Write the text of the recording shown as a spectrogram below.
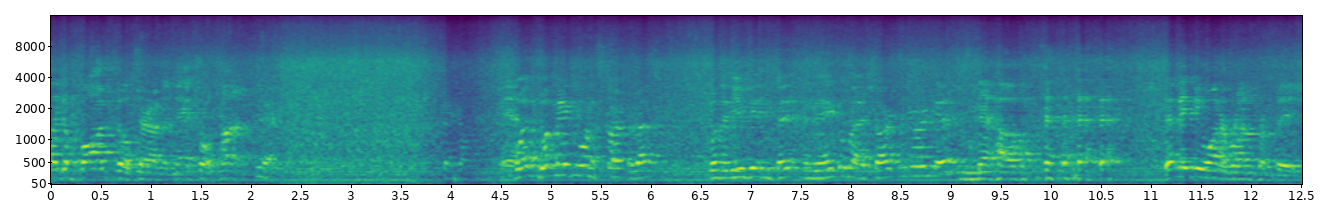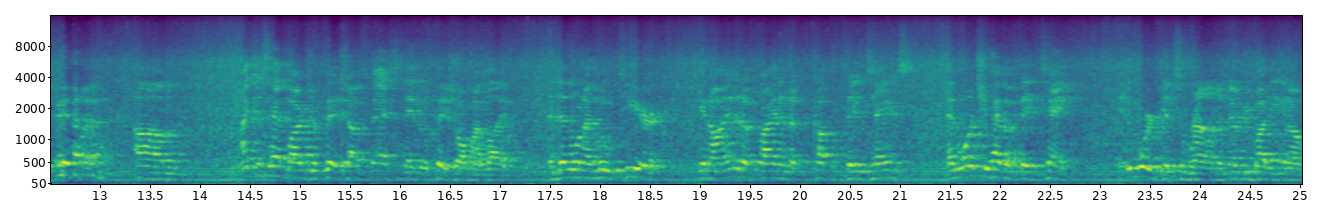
like a bog filter on a natural pond. Yeah. What, what made you want to start the rescue? Was it you getting bit in the ankle by a shark when you were a kid? No. that made me want to run from fish. But, um, I just had larger fish. I was fascinated with fish all my life. And then when I moved here, you know, I ended up finding a couple big tanks. And once you have a big tank, word gets around and everybody, you know,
